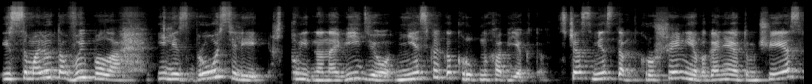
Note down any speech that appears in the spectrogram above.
из самолета выпало или сбросили, что видно на видео, несколько крупных объектов. Сейчас с места крушения выгоняют МЧС,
